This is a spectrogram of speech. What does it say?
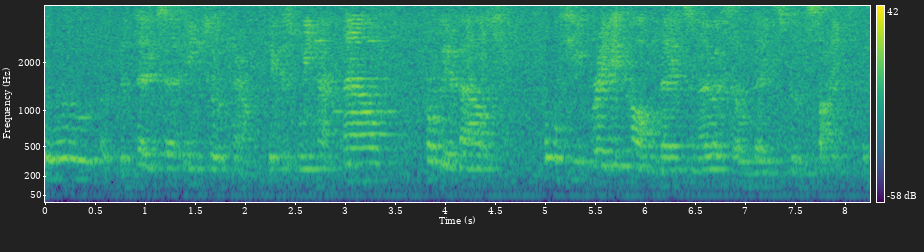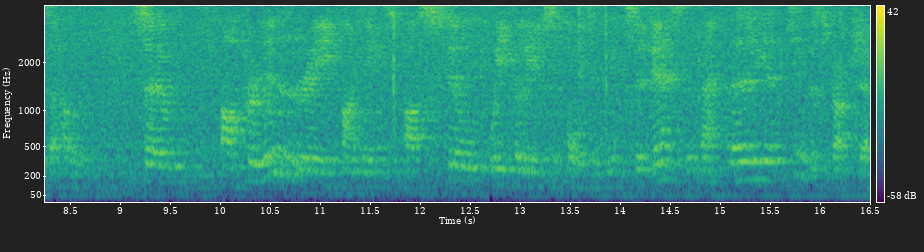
all of the data into account because we have now probably about 40 radiocarbon dates and OSL dates for the site as a whole. So our preliminary findings are still, we believe, supporting. It suggests that that earlier timber structure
